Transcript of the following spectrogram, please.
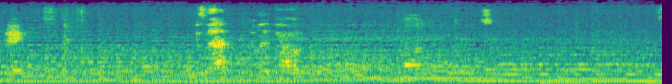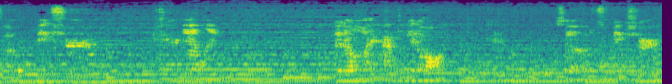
Okay. Is that really loud? Um, so make sure if you're yelling, I don't have to get off. Okay. So just make sure.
